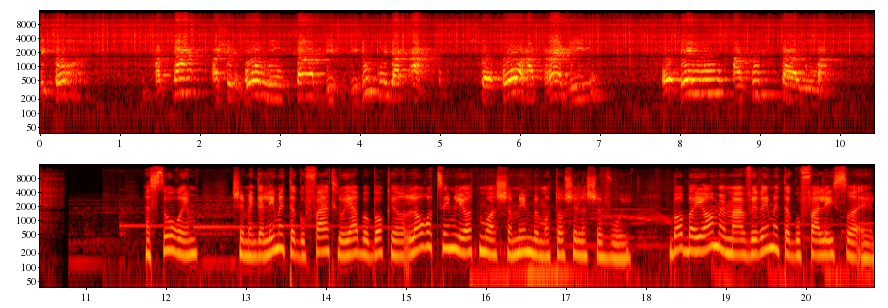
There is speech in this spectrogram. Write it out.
בתוך התא אשר בו נמצא בבדידות מדכאה. סופו הטרגי עודנו אפוס תעלומה. הסורים, שמגלים את הגופה התלויה בבוקר, לא רוצים להיות מואשמים במותו של השבוי. בו ביום הם מעבירים את הגופה לישראל.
